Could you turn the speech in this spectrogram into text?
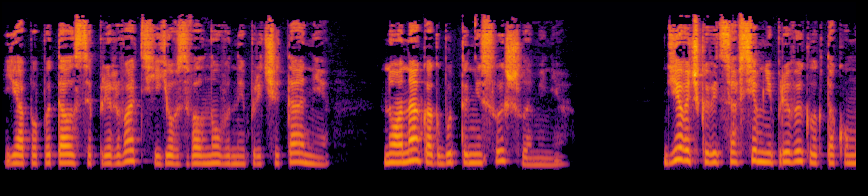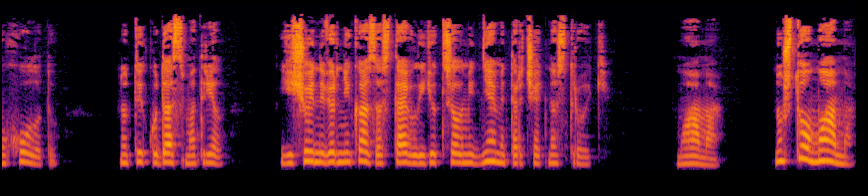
Я попытался прервать ее взволнованные причитания, но она как будто не слышала меня. Девочка ведь совсем не привыкла к такому холоду. Но ты куда смотрел? Еще и наверняка заставил ее целыми днями торчать на стройке. Мама. Ну что, мама?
